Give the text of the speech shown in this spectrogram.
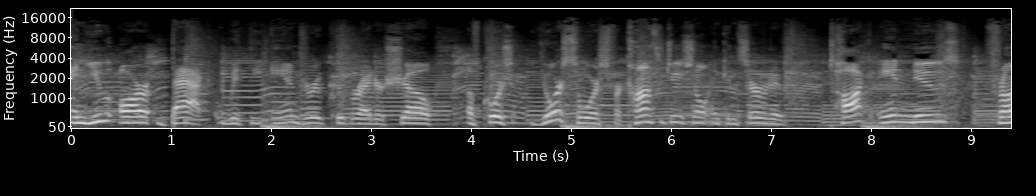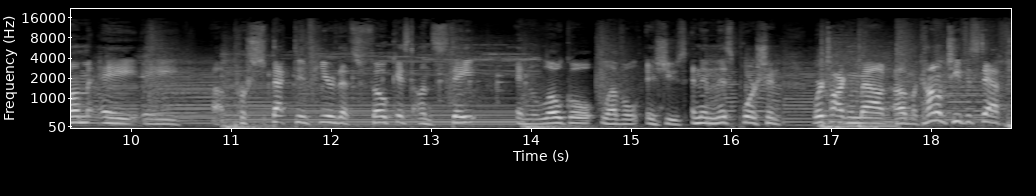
and you are back with the Andrew Cooperrider Show. Of course, your source for constitutional and conservative talk and news from a, a, a perspective here that's focused on state and local level issues. And in this portion, we're talking about uh, McConnell Chief of Staff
